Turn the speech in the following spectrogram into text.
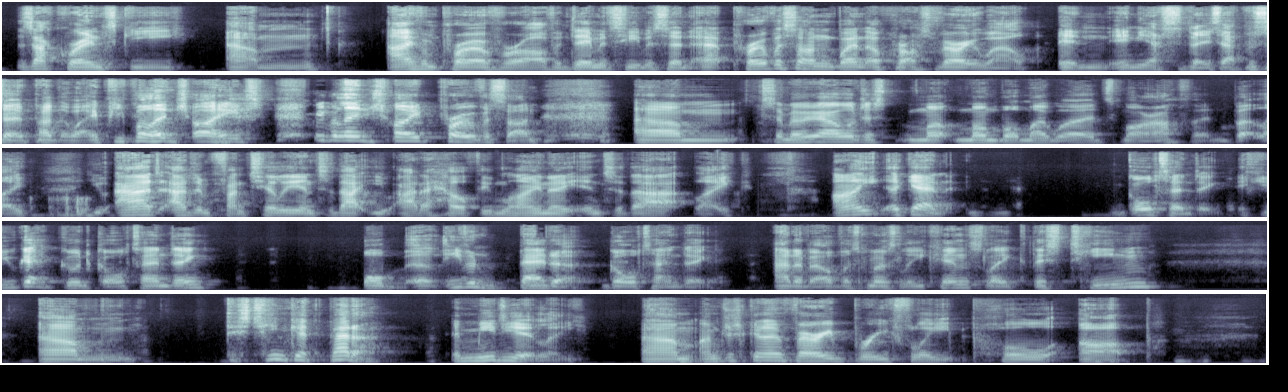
Zach Werenski, um, Ivan Provorov, and Damon Severson. Uh, Proverson went across very well in, in yesterday's episode, by the way. People enjoyed people enjoyed Proverson. Um, so maybe I will just mu- mumble my words more often. But like, you add Adam Fantilli into that, you add a healthy Laine into that. Like, I again, goaltending. If you get good goaltending, or uh, even better goaltending out of Elvis Merzlikins, like this team, um, this team gets better immediately. Um, I'm just going to very briefly pull up.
